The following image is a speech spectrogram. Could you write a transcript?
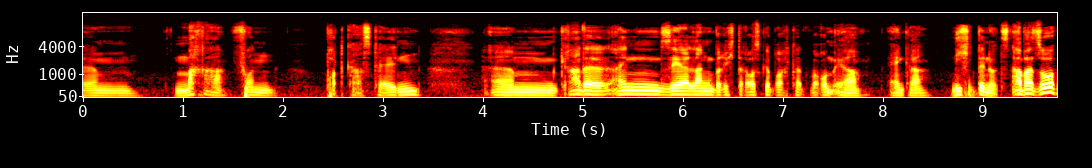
ähm, Macher von Podcast-Helden ähm, gerade einen sehr langen Bericht daraus gebracht hat, warum er Anchor nicht benutzt. Aber so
